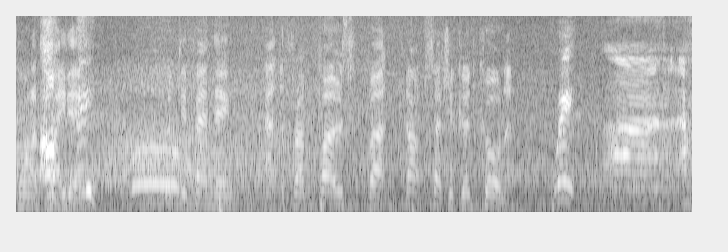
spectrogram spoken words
Corner Oh, played hey. in. Good defending at the front post, but not such a good corner. Wait. Ah,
